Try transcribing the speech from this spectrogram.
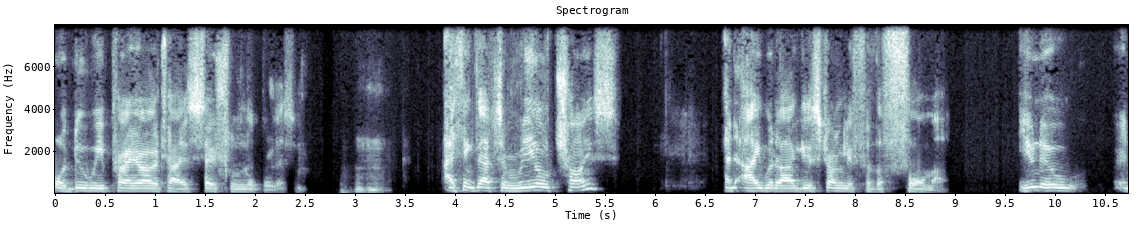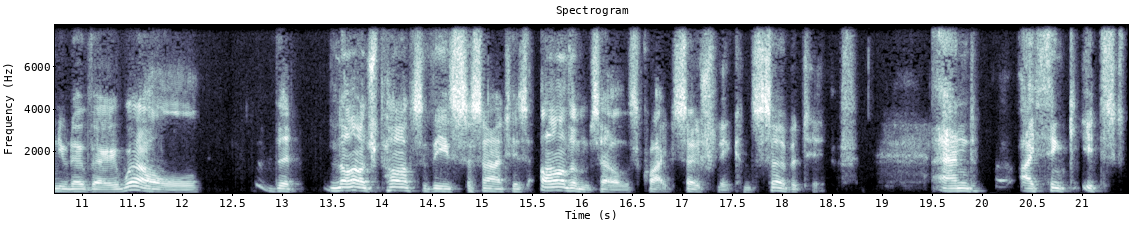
Or do we prioritize social liberalism? Mm-hmm. I think that's a real choice. And I would argue strongly for the former. You know, and you know very well, that large parts of these societies are themselves quite socially conservative. And I think it's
